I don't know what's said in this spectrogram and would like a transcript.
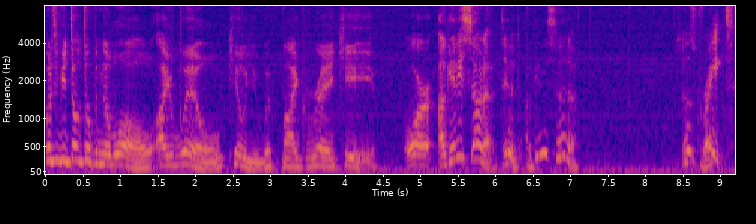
But if you don't open the wall, I will kill you with my gray key. Or I'll give you soda. Dude, I'll give you soda. Soda's great.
